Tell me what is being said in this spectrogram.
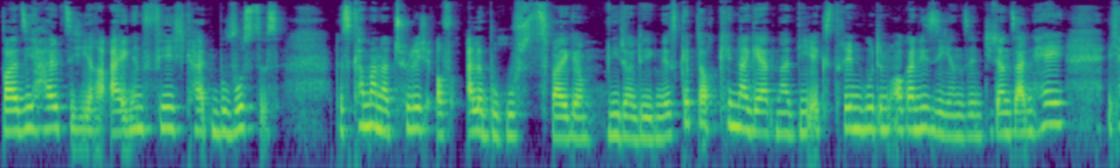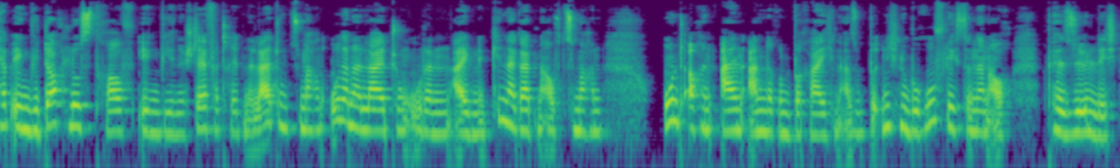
weil sie halt sich ihrer eigenen Fähigkeiten bewusst ist. Das kann man natürlich auf alle Berufszweige niederlegen. Es gibt auch Kindergärtner, die extrem gut im Organisieren sind, die dann sagen, hey, ich habe irgendwie doch Lust drauf, irgendwie eine stellvertretende Leitung zu machen oder eine Leitung oder einen eigenen Kindergarten aufzumachen und auch in allen anderen Bereichen, also nicht nur beruflich, sondern auch persönlich.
